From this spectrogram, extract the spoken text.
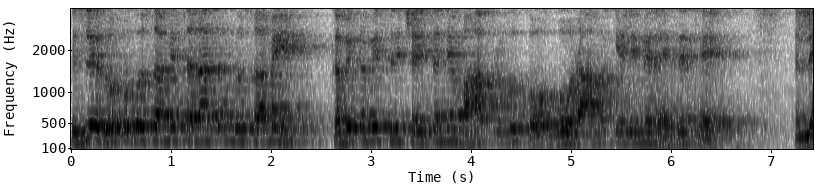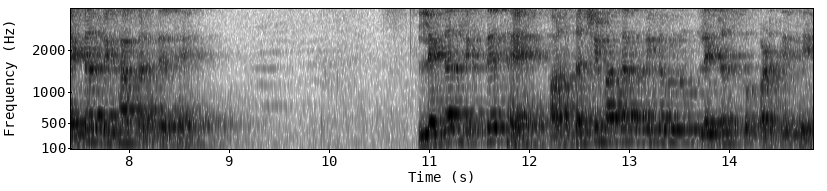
इसलिए रूप गोस्वामी, सनातन गोस्वामी कभी कभी श्री चैतन्य महाप्रभु को, वो राम केले में रहते थे, लेटर लिखा करते थे। लेटर लिखते थे और सची माता कभी कभी उस लेटर्स को पढ़ती थी,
